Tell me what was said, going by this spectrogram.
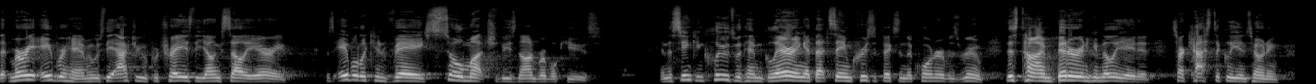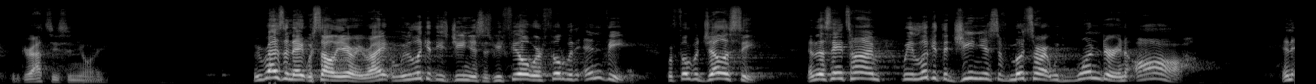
that Murray Abraham, who was the actor who portrays the young Salieri, was able to convey so much of these nonverbal cues. And the scene concludes with him glaring at that same crucifix in the corner of his room, this time bitter and humiliated, sarcastically intoning, Grazie, Signore. We resonate with Salieri, right? When we look at these geniuses, we feel we're filled with envy. We're filled with jealousy. And at the same time, we look at the genius of Mozart with wonder and awe. And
